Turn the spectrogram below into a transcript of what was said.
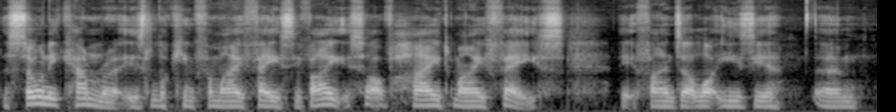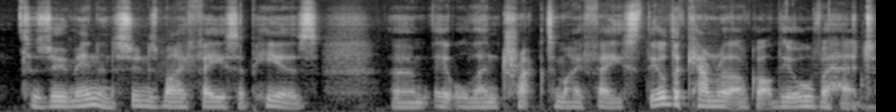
The Sony camera is looking for my face. If I sort of hide my face, it finds it a lot easier um, to zoom in, and as soon as my face appears, um, it will then track to my face. The other camera that I've got, the overhead,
